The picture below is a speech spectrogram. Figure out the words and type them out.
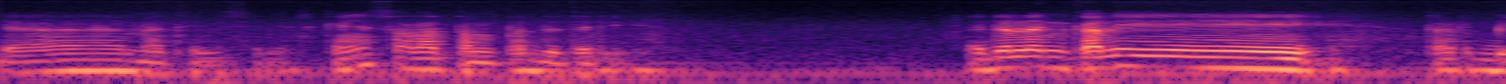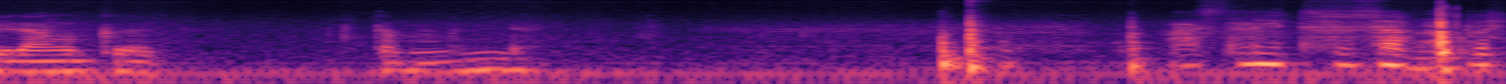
dan mati di sini. Kayaknya salah tempat deh tadi. Ada lain kali. Ntar bilang ke temen dah. Asli itu susah banget.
